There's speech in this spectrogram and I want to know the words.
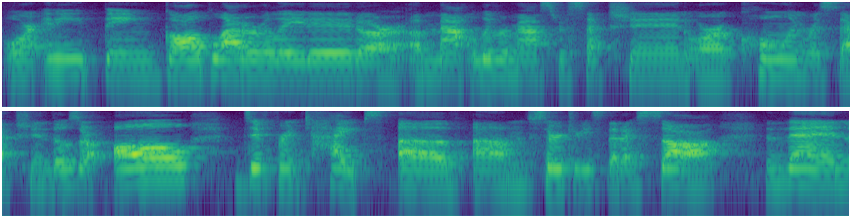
or anything gallbladder related or a mat liver mass resection or a colon resection. Those are all different types of um, surgeries that I saw. Then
